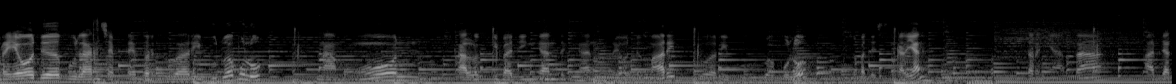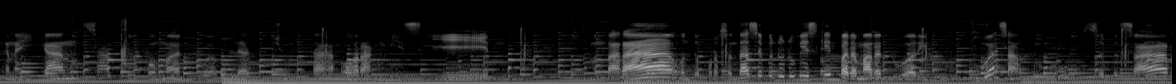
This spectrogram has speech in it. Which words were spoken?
periode bulan September 2020. Namun kalau dibandingkan dengan periode Maret 2020 sobat istri sekalian ternyata ada kenaikan 1,12 juta orang miskin. Sementara untuk persentase penduduk miskin pada Maret 2021 sebesar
